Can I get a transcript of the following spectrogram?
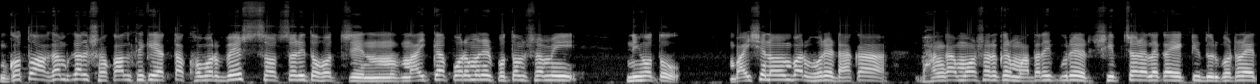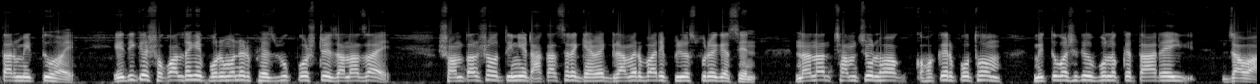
গত আগামীকাল সকাল থেকে একটা খবর বেশ চর্চারিত হচ্ছে। নায়িকা পরমানের প্রথম স্বামী নিহত। বাইশে নভেম্বর ভোরে ঢাকা ভাঙ্গা মহাসড়কের মাদারীপুরের শিবচর এলাকায় একটি দুর্ঘটনায় তার মৃত্যু হয়। এদিকে সকাল থেকে পরিমণের ফেসবুক পোস্টে জানা যায়, সন্তানসহ তিনি ঢাকা ছেড়ে গ্রামে গ্রামের বাড়ি পিরোজপুরে গেছেন। নানান শামসুল হক হকের প্রথম মৃত্যুবার্ষিকী উপলক্ষে তার এই যাওয়া।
